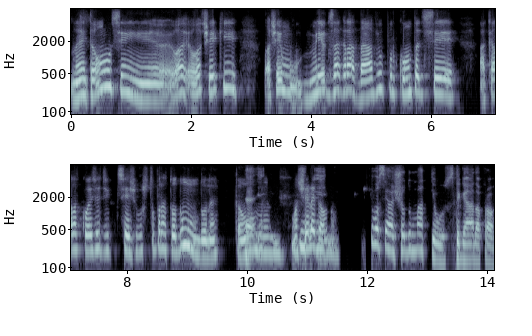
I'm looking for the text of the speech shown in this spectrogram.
Né? Então, assim, eu, eu achei que achei meio desagradável por conta de ser aquela coisa de ser justo para todo mundo, né? Então, é, e, não, achei e, legal, não. O que você achou do Matheus ter ganhado a prova?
